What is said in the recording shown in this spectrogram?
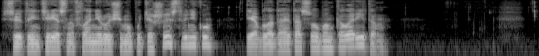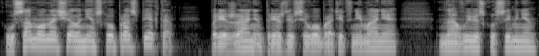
Все это интересно фланирующему путешественнику и обладает особым колоритом. У самого начала Невского проспекта парижанин прежде всего обратит внимание на вывеску с именем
